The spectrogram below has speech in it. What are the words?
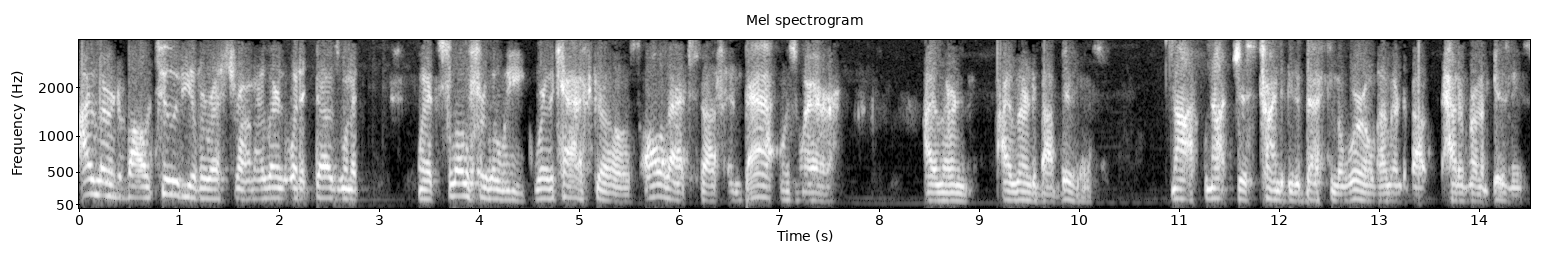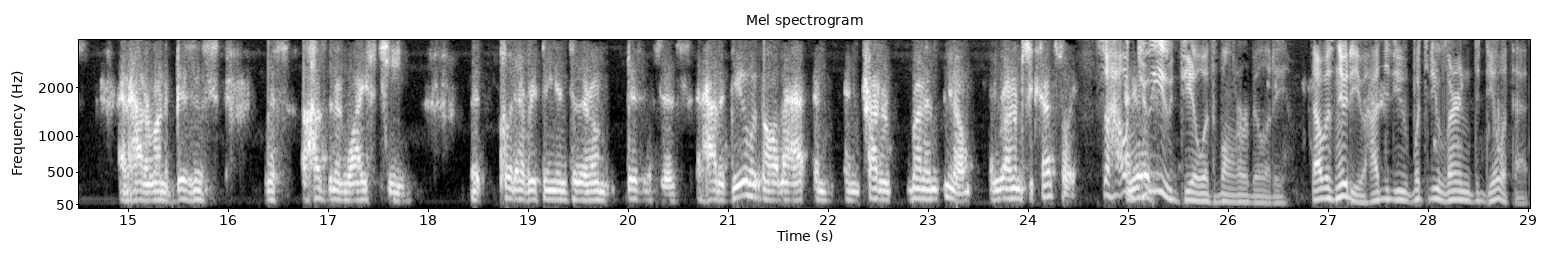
I learned the volatility of a restaurant. I learned what it does when it when it's slow for the week, where the cash goes, all that stuff, and that was where I learned I learned about business. Not not just trying to be the best in the world. I learned about how to run a business and how to run a business with a husband and wife team that put everything into their own businesses and how to deal with all that and, and try to run them, you know, and run them successfully. So, how do was- you deal with vulnerability? That was new to you. How did you? What did you learn to deal with that?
